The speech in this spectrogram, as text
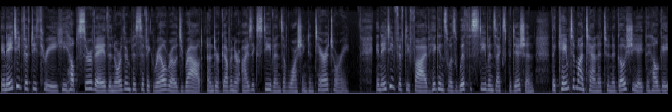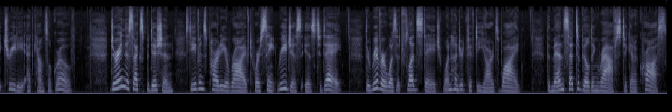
In 1853, he helped survey the Northern Pacific Railroad's route under Governor Isaac Stevens of Washington Territory. In 1855, Higgins was with Stevens expedition that came to Montana to negotiate the Hellgate Treaty at Council Grove. During this expedition, Stevens' party arrived where St. Regis is today. The river was at flood stage, 150 yards wide. The men set to building rafts to get across.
